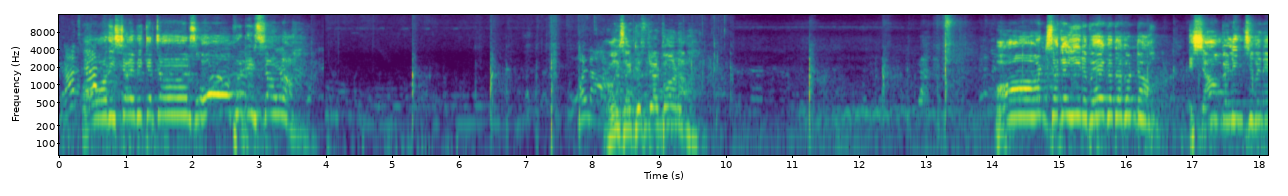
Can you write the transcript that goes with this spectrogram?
Catch, catch. Oh, this time wicket chance. Oh, put it down. Oh, it's a different one. once again വേഗത കൊണ്ട് ശ്യാം വെളിഞ്ചുവിനെ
